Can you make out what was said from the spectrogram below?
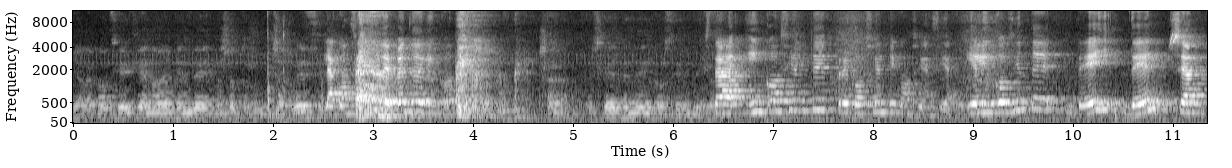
ya la conciencia no depende de nosotros muchas veces. La conciencia depende del inconsciente. Es que depende del inconsciente. Está inconsciente, preconsciente y conciencia. Y el inconsciente de él, de él se ha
